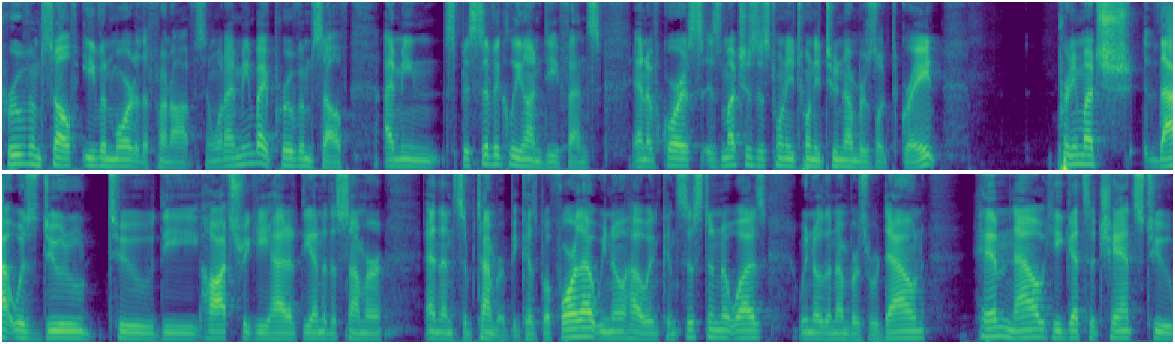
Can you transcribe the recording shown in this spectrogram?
prove himself even more to the front office. And what I mean by prove himself, I mean specifically on defense. And of course, as much as his 2022 numbers looked great, pretty much that was due to the hot streak he had at the end of the summer and then September. Because before that, we know how inconsistent it was. We know the numbers were down. Him now, he gets a chance to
